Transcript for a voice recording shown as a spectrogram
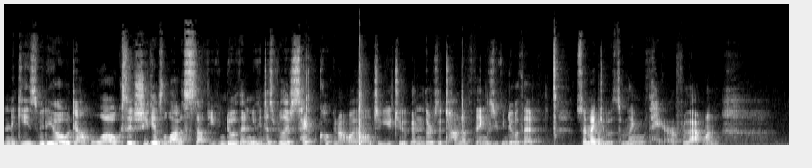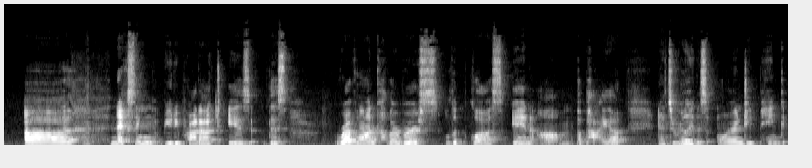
Nikki's video down below because she gives a lot of stuff you can do with it. And you can just really just type coconut oil into YouTube and there's a ton of things you can do with it. So I might do something with hair for that one. Uh, next thing beauty product is this Revlon Color Burst lip gloss in um, papaya. And it's really this orangey pink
